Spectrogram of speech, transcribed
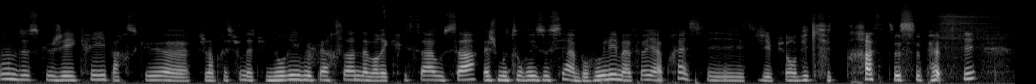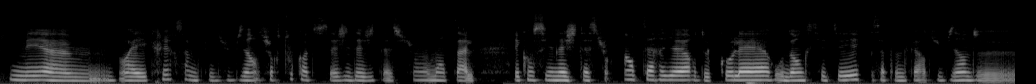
honte de ce que j'ai écrit parce que euh, j'ai l'impression d'être une horrible personne, d'avoir écrit ça ou ça, bah, je m'autorise aussi à brûler ma feuille après si, si j'ai plus envie qu'il y ait de traces de ce papier. Mais euh, ouais, écrire, ça me fait du bien, surtout quand il s'agit d'agitation mentale. Et quand c'est une agitation intérieure, de colère ou d'anxiété, ça peut me faire du bien de,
